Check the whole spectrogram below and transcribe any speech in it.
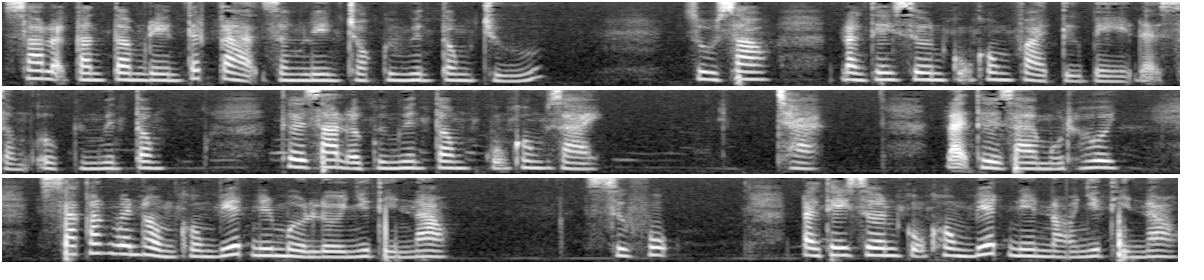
sao lại can tâm đem tất cả dâng lên cho Quy Nguyên Tông chứ? Dù sao, đằng Thanh Sơn cũng không phải từ bé đã sống ở Quy Nguyên Tông. Thời gian ở Quy Nguyên Tông cũng không dài. Chà, lại thời dài một hơi. Sao các Nguyên Hồng không biết nên mở lời như thế nào? Sư phụ, đằng Thanh Sơn cũng không biết nên nói như thế nào.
